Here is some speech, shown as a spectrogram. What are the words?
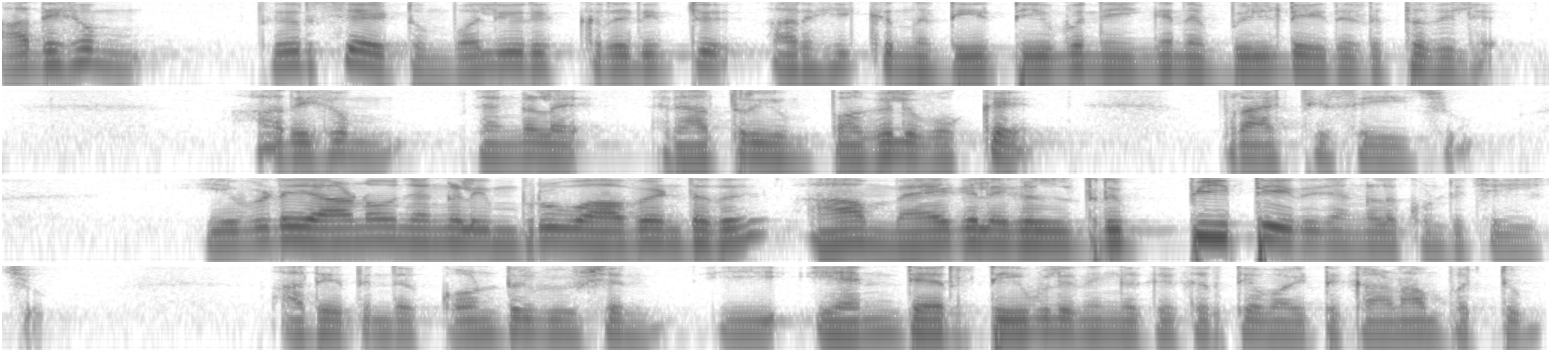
അദ്ദേഹം തീർച്ചയായിട്ടും വലിയൊരു ക്രെഡിറ്റ് അർഹിക്കുന്ന ഡി ടീമിനെ ഇങ്ങനെ ബിൽഡ് ചെയ്തെടുത്തതിൽ അദ്ദേഹം ഞങ്ങളെ രാത്രിയും പകലുമൊക്കെ പ്രാക്ടീസ് ചെയ്യിച്ചു. എവിടെയാണോ ഞങ്ങൾ ഇമ്പ്രൂവ് ആവേണ്ടത് ആ മേഖലകൾ റിപ്പീറ്റ് ചെയ്ത് ഞങ്ങളെ കൊണ്ട് ചെയ്യിച്ചു. അദ്ദേഹത്തിന്റെ കോൺട്രിബ്യൂഷൻ ഈ എന്റെ ടീമിൽ നിങ്ങൾക്ക് കൃത്യമായിട്ട് കാണാൻ പറ്റും.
